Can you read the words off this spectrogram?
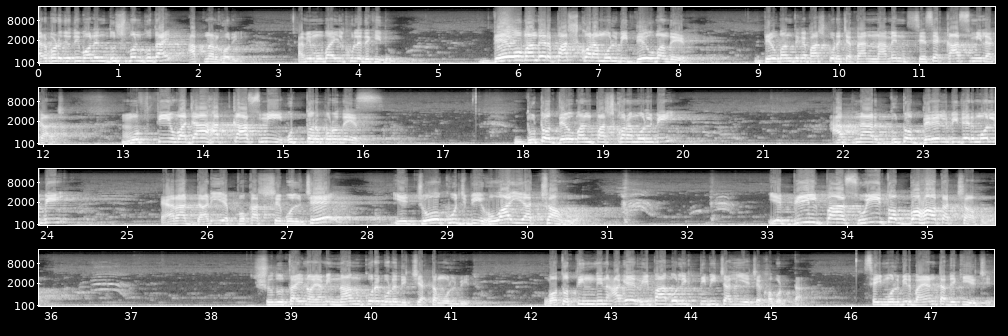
এরপরে যদি বলেন, দুশ্মন কোথায়? আপনার ঘরেই। আমি মোবাইল খুলে দেখি দেব দেওবাঁধের পাশ করা মলবি দেওবাঁধের দেওবান থেকে পাশ করেছে, তার নামের শেষে কাশ্মী লেখা মুফতি ওয়াজাহাত কাশ্মী উত্তরপ্রদেশ দুটো দেওবান পাশ করা মলবি, আপনার দুটো বেরেলবিদের মলবি। এরা দাঁড়িয়ে প্রকাশ্যে বলছে ये जो कुछ भी हुआ ये अच्छा हुआ ये बिल पास हुई तो बहुत अच्छा हुआ শুধু তাই নয় আমি নাম করে বলে দিচ্ছি একটা মৌলবীর গত তিন দিন আগে রিপাবলিক টিভি চালিয়েছে খবরটা সেই মৌলবীর বায়ানটা দেখিয়েছে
